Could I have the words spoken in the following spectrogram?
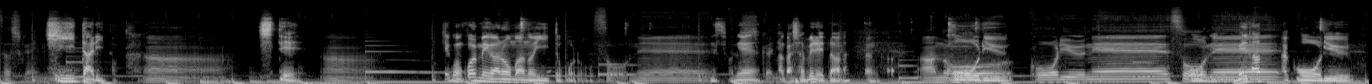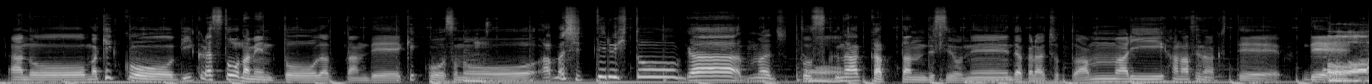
確かにね。聞いたりとかあして、ーあ結構これメガロマのいいところ。そうね。ですよね。確。に。なんか喋れた？なんか、あの交流。交流ね。そうね。目立った交流。あのーまあ、結構 B クラストーナメントだったんで結構その、あんま知ってる人が、まあ、ちょっと少なかったんですよね。だからちょっとあんまり話せなくて。であ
